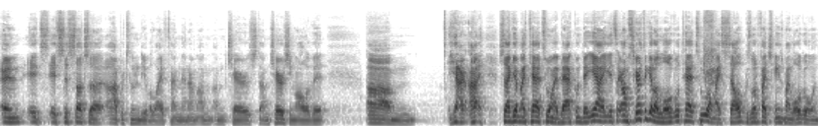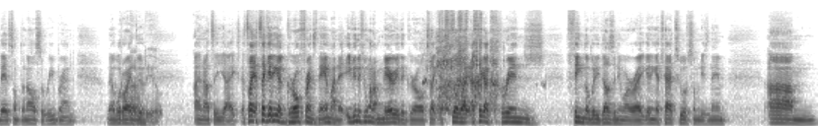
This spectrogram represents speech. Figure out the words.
and it's it's just such an opportunity of a lifetime, man. I'm, I'm, I'm cherished. I'm cherishing all of it. Um, yeah, I, should I get my tattoo on my back one day? Yeah, it's like I'm scared to get a logo tattoo on myself because what if I change my logo one day to something else, a rebrand? Then what do I do? I know it's a yikes. It's like it's like getting a girlfriend's name on it. Even if you want to marry the girl, it's like it's still like it's like a cringe thing nobody does anymore, right? Getting a tattoo of somebody's name. Um,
